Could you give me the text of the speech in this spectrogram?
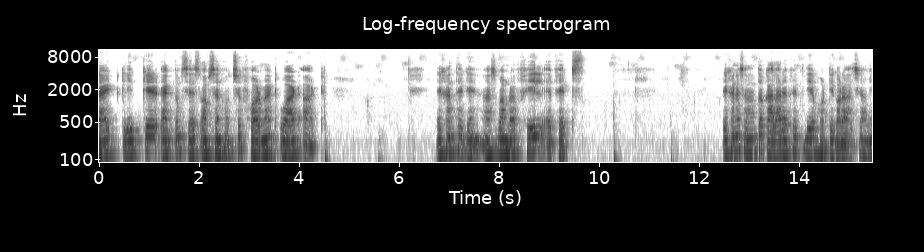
রাইট ক্লিকের একদম শেষ অপশান হচ্ছে ফরম্যাট ওয়ার্ড আর্ট এখান থেকে আসব আমরা ফিল এফেক্টস এখানে সাধারণত কালার এফেক্ট দিয়ে ভর্তি করা আছে। আমি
